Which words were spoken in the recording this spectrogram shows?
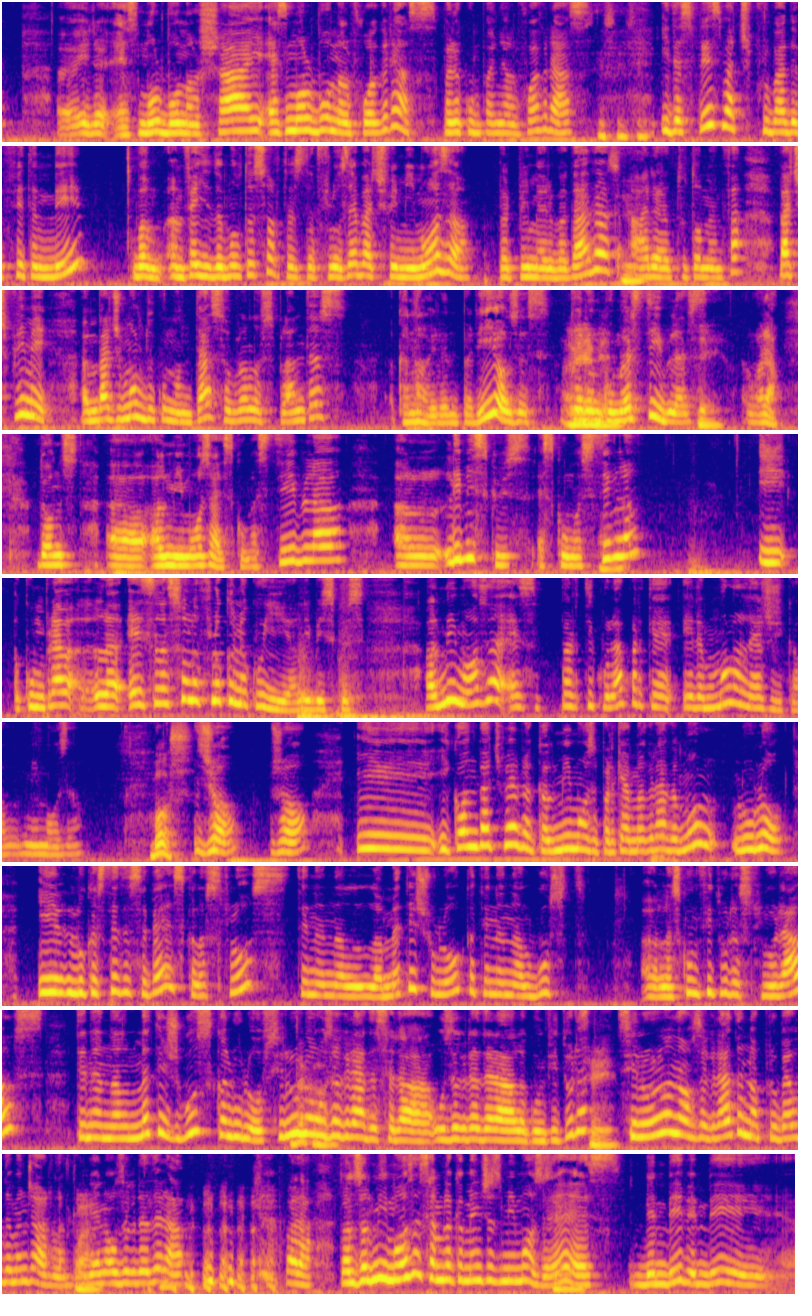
Eh, era, és molt bo amb el xai, és molt bo amb el foie gras, per acompanyar el foie gras. Sí, sí, sí. I després vaig provar de fer també, bon, em feia de moltes sortes de flors, eh? vaig fer mimosa per primera vegada, Sí. ara tothom en fa. Vaig primer, em vaig molt documentar sobre les plantes que no eren perilloses, que eren comestibles. Sí. Voilà. Doncs eh, el mimosa és comestible, l'hibiscus és comestible i comprava, la, és la sola flor que no collia, l'hibiscus. El mimosa és particular perquè era molt al·lèrgica al mimosa. Vos? Jo, jo. I, I quan vaig veure que el mimosa, perquè m'agrada molt l'olor, i el que es té de saber és que les flors tenen el, la mateixa olor que tenen el gust. Eh, Les confitures florals tenen el mateix gust que l'olor. Si l'olor us agrada, serà, us agradarà la confitura. Sí. Si l'olor no us agrada, no proveu de menjar-la, perquè no us agradarà. voilà. Doncs el mimosa sembla que menges mimosa, eh? És ben bé, ben bé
